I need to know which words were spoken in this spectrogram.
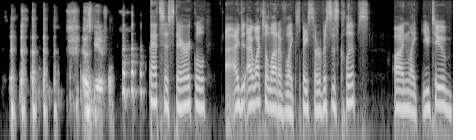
that was beautiful. That's hysterical. I, I watch a lot of like space services clips on like YouTube.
